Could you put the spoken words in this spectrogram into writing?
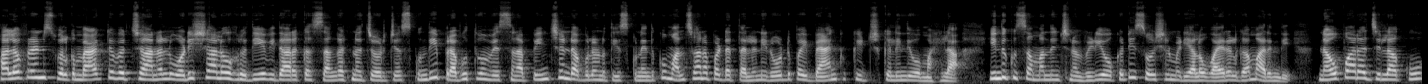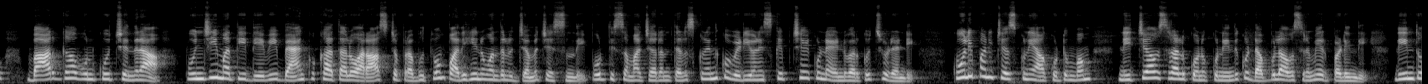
Hello friends welcome back to our channel. ఒడిశాలో హృదయ విదారక సంఘటన చోటు చేసుకుంది. ప్రభుత్వం వేసిన పింఛన్ డబ్బులను తీసుకునేందుకు మంచాన పడ్డ తల్లిని రోడ్డుపై బ్యాంకుకి ఇడ్చుకెళ్ళింది ఓ మహిళ. ఇందుకు సంబంధించిన వీడియో ఒకటి సోషల్ మీడియాలో వైరల్గా మారింది. నౌపారా జిల్లాకు బార్గావున్కు చెందిన పుంజీమతి దేవి బ్యాంకు ఖాతాలో ఆ రాష్ట్ర ప్రభుత్వం పదిహేను వందలు జమ చేసింది. పూర్తి సమాచారం తెలుసుకునేందుకు వీడియోని స్కిప్ చేయకుండా ఎండ్ వరకు చూడండి. కూలి పని చేసుకునే ఆ కుటుంబం నిత్యావసరాలు కొనుక్కునేందుకు డబ్బుల అవసరం ఏర్పడింది. దీంతో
